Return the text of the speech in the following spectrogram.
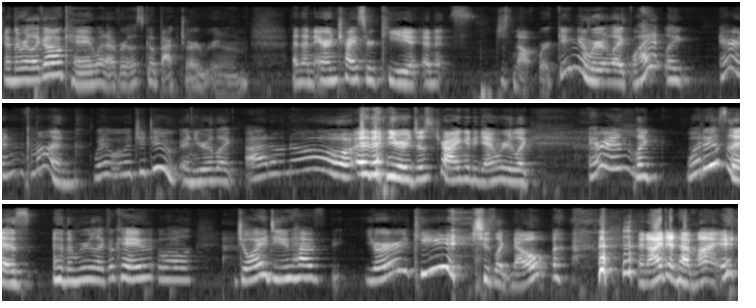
and then we're like, oh, okay, whatever. Let's go back to our room. And then Erin tries her key and it's just not working. And we were like, what? Like. Erin, come on. What, what'd you do? And you're like, I don't know. And then you were just trying it again. We were like, Erin, like, what is this? And then we were like, okay, well, Joy, do you have your key? She's like, no. and I didn't have mine.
